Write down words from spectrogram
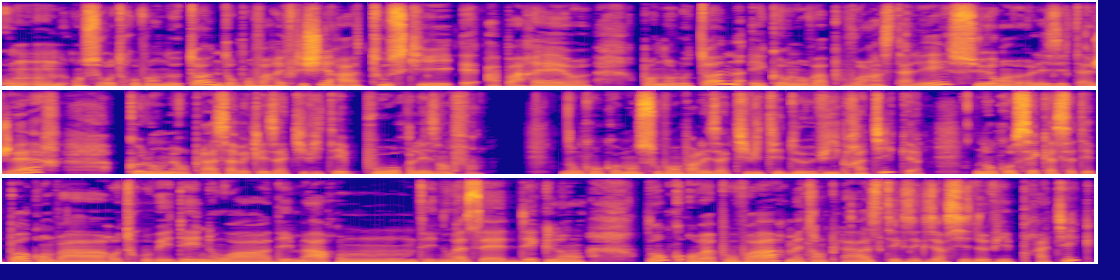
on, se retrouve en automne, donc on va réfléchir à tout ce qui apparaît euh, pendant l'automne et que l'on va pouvoir installer sur euh, les étagères que l'on met en place avec les activités pour les enfants. Donc on commence souvent par les activités de vie pratique. Donc on sait qu'à cette époque, on va retrouver des noix, des marrons, des noisettes, des glands. Donc on va pouvoir mettre en place des exercices de vie pratique.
